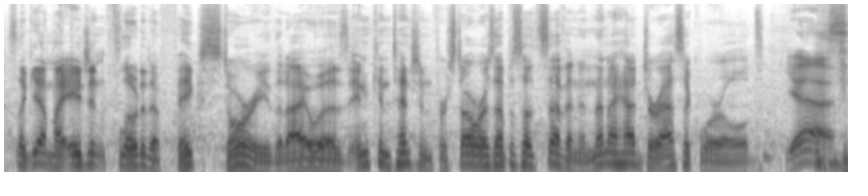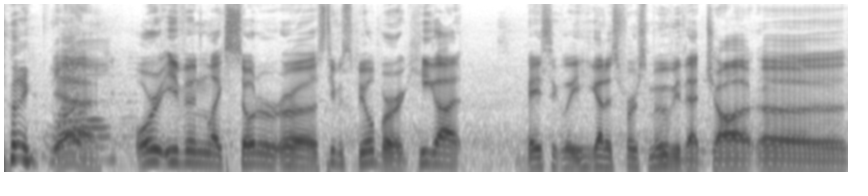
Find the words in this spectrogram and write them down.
It's like, yeah, my agent floated a fake story that I was in contention for Star Wars Episode 7, and then I had Jurassic World. Yeah. It's like, yeah. Or even like Soder, uh, Steven Spielberg. He got basically he got his first movie that jaw. Uh,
